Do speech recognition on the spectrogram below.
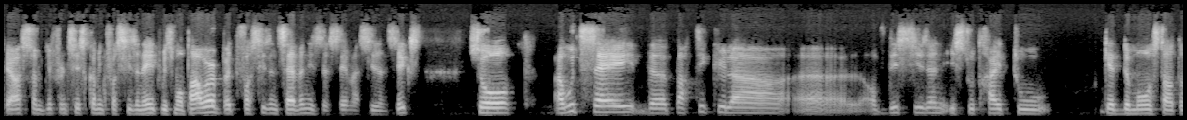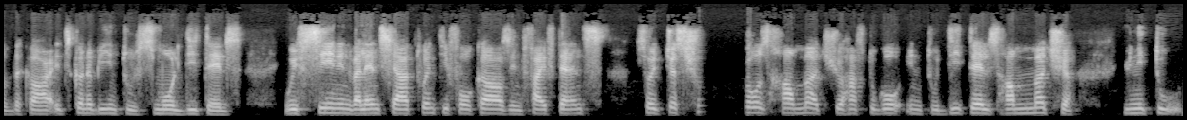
There are some differences coming for season eight with more power, but for season seven is the same as season six. So I would say the particular uh, of this season is to try to get the most out of the car. It's going to be into small details. We've seen in Valencia 24 cars in five tenths. So it just shows how much you have to go into details, how much you need to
